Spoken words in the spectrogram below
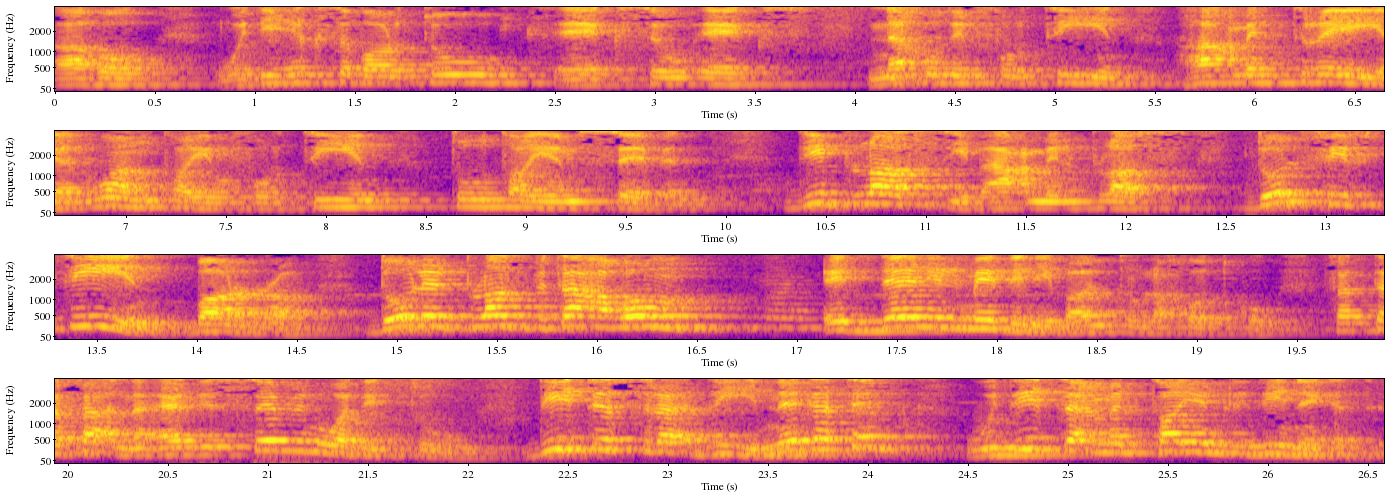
أهو ودي x power 2 x و x. ناخد ال 14 هعمل trial 1 times 14 2 times 7 دي plus يبقى أعمل plus دول 15 بره. دول ال plus بتاعهم اداني ال middle يبقى أنتوا اللي خدكم فاتفقنا ادي ال 7 وادي ال 2 دي تسرق دي negative ودي تعمل times لدي negative.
